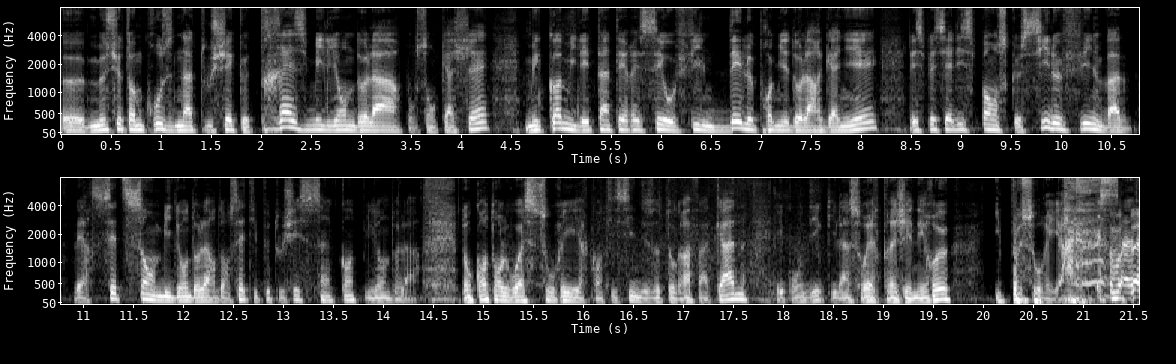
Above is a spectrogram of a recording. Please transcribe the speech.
euh, Monsieur Tom Cruise n'a touché que 13 millions de dollars pour son cachet, mais comme il est intéressé au film dès le premier dollar gagné, les spécialistes pensent que si le film va vers 700 millions de dollars d'orcettes, il peut toucher 50 millions de dollars. Donc quand on le voit sourire, quand il signe des autographes à Cannes, et qu'on dit qu'il a un sourire très généreux, il peut sourire. voilà,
